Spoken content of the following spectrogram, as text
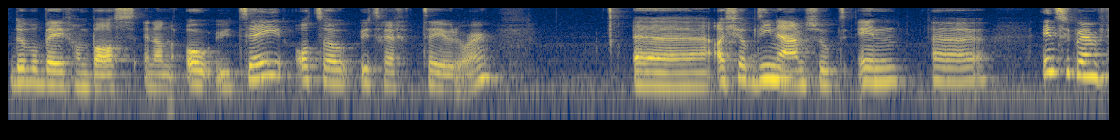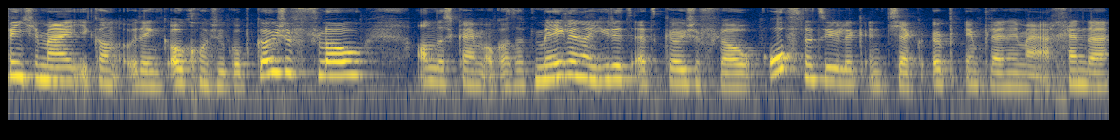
dubbel B van Bas en dan OUT, Otto Utrecht Theodor. Uh, als je op die naam zoekt in uh, Instagram vind je mij. Je kan denk ik ook gewoon zoeken op Keuzeflow. Anders kan je me ook altijd mailen naar judith.keuzeflow. Of natuurlijk een check-up inplannen in mijn agenda.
